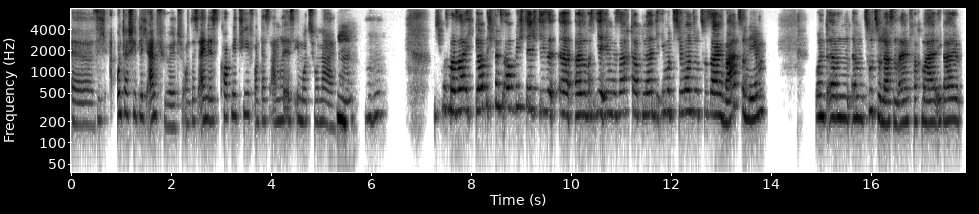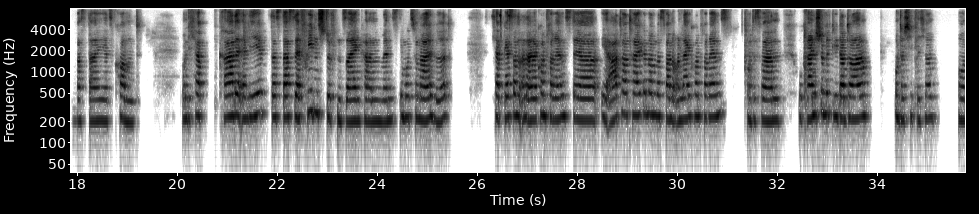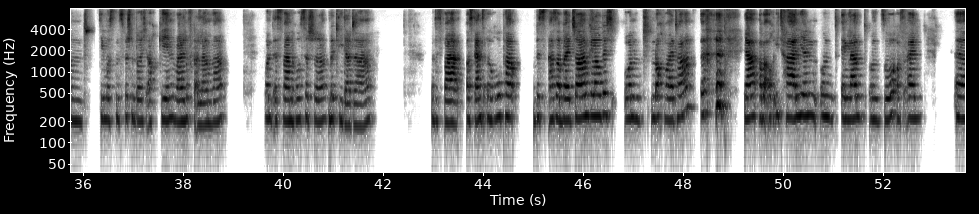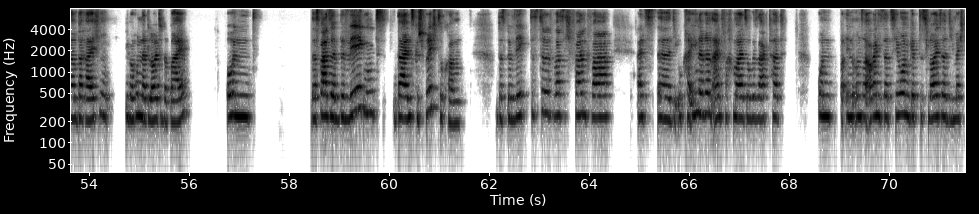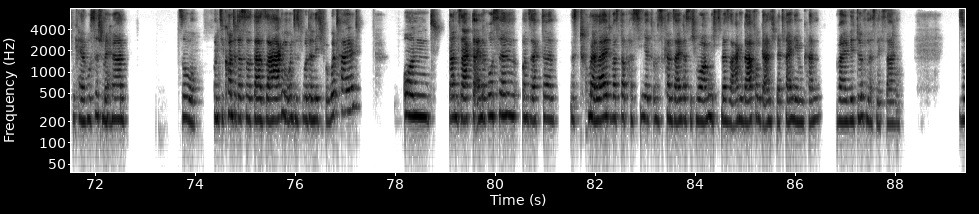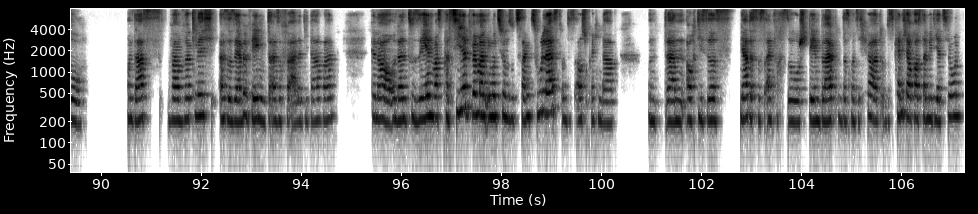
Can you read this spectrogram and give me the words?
äh, sich unterschiedlich anfühlt. Und das eine ist kognitiv und das andere ist emotional. Mhm. Mhm ich muss mal sagen, ich glaube, ich finde es auch wichtig, diese, äh, also was ihr eben gesagt habt, ne, die Emotionen sozusagen wahrzunehmen und ähm, ähm, zuzulassen, einfach mal, egal was da jetzt kommt. Und ich habe gerade erlebt, dass das sehr friedensstiftend sein kann, wenn es emotional wird. Ich habe gestern an einer Konferenz der EATA teilgenommen. Das war eine Online-Konferenz und es waren ukrainische Mitglieder da, unterschiedliche. Und die mussten zwischendurch auch gehen, weil Luftalarm war. Und es waren russische Mitglieder da. Und es war aus ganz Europa bis Aserbaidschan, glaube ich, und noch weiter. ja, aber auch Italien und England und so aus allen äh, Bereichen über 100 Leute dabei. Und das war sehr bewegend, da ins Gespräch zu kommen. Und das Bewegteste, was ich fand, war, als äh, die Ukrainerin einfach mal so gesagt hat, und in unserer Organisation gibt es Leute, die möchten kein Russisch mehr hören. So. Und sie konnte das da sagen und es wurde nicht verurteilt. Und dann sagte eine Russin und sagte, es tut mir leid, was da passiert. Und es kann sein, dass ich morgen nichts mehr sagen darf und gar nicht mehr teilnehmen kann, weil wir dürfen es nicht sagen. So. Und das war wirklich also sehr bewegend, also für alle, die da waren. Genau, und dann zu sehen, was passiert, wenn man Emotionen sozusagen zulässt und es aussprechen darf. Und dann auch dieses, ja, dass es einfach so stehen bleibt und dass man sich hört. Und das kenne ich auch aus der Mediation,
